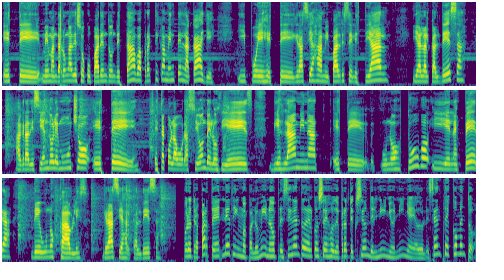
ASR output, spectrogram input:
Este, me mandaron a desocupar en donde estaba, prácticamente en la calle. Y pues este, gracias a mi Padre Celestial y a la alcaldesa, agradeciéndole mucho este, esta colaboración de los 10, 10 láminas, este, unos tubos y en la espera de unos cables. Gracias, alcaldesa. Por otra parte, Nedigma Palomino, presidenta del Consejo de Protección del Niño, Niña y Adolescente, comentó.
